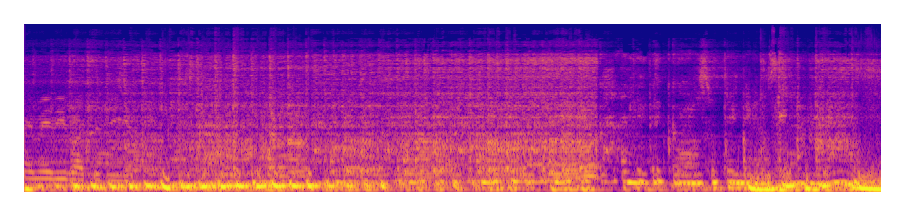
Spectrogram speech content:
ਕਿਵੇਂ ਦੀ ਵੱਜਦੀ ਆ। Think the girls with their nails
